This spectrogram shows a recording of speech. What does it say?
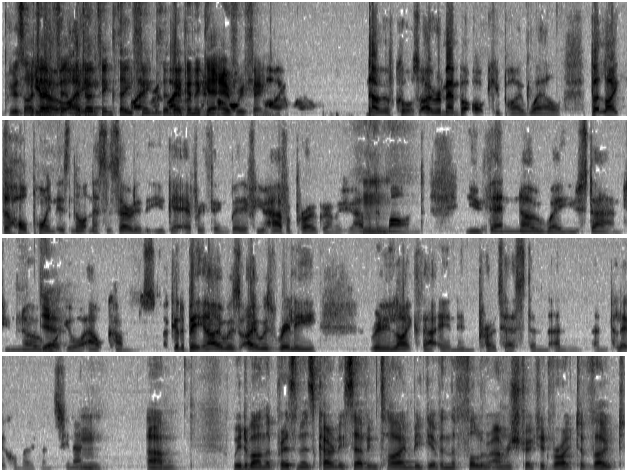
because I don't know, think, I, don't think they I think re- that I they're going to get everything. Well. No, of course. I remember Occupy well. But like the whole point is not necessarily that you get everything, but if you have a program, if you have Mhm. a demand, you then know where you stand. You know Yeah. what your outcomes are going to be. I was I was really really like that in in protest and and, and political movements, you know? Mm. Um, we demand that prisoners currently serving time be given the full and unrestricted right to vote,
